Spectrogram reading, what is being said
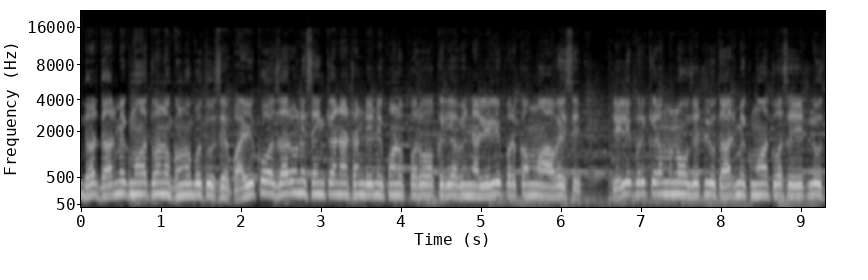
દર ધાર્મિક મહત્વનું ઘણું બધું છે. ભાવિકો હજારોની સંખ્યાના ઠંડીની પણ પરવા કર્યા વિના લીલી પરકમમાં આવે છે. લીલી પરિક્રમાનું જેટલું ધાર્મિક મહત્વ છે, એટલું જ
